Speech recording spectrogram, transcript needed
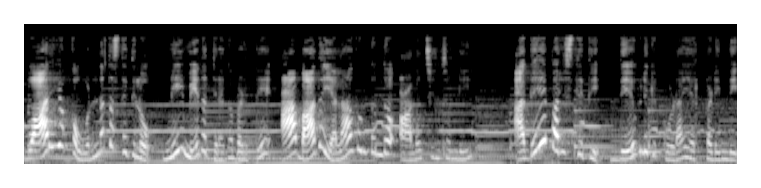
వారి యొక్క ఉన్నత స్థితిలో నీ మీద తిరగబడితే ఆ బాధ ఎలాగుంటుందో ఆలోచించండి. అదే పరిస్థితి దేవునికి కూడా ఏర్పడింది.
